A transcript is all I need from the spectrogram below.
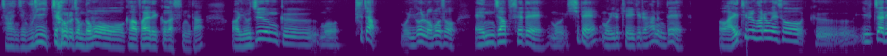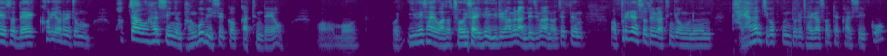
자, 이제 우리 입장으로 좀 넘어가 봐야 될 것 같습니다. 어, 요즘 그 뭐 투잡 뭐 이걸 넘어서 N잡 세대 뭐 시대 뭐 이렇게 얘기를 하는데 어, IT를 활용해서 그 일자리에서 내 커리어를 좀 확장할 수 있는 방법이 있을 것 같은데요. 어, 뭐, 뭐 이 회사에 와서 저 회사에 일을 하면 안 되지만 어쨌든 어, 프리랜서들 같은 경우는 다양한 직업군들을 자기가 선택할 수 있고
